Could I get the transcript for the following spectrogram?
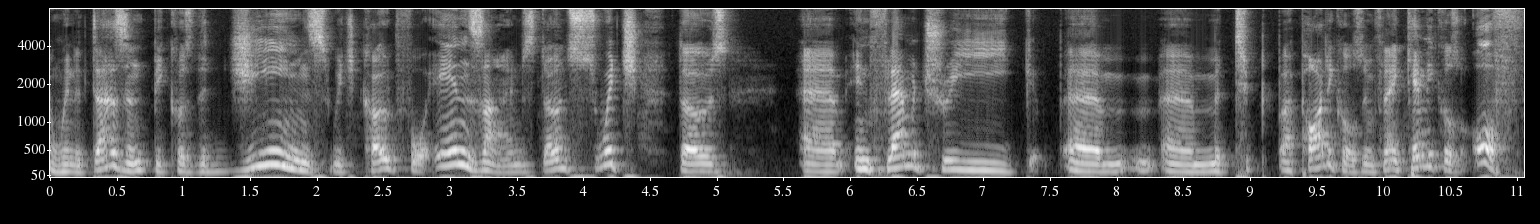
And when it doesn't, because the genes which code for enzymes don't switch those um, inflammatory um, um, uh, particles, inflammatory chemicals off.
